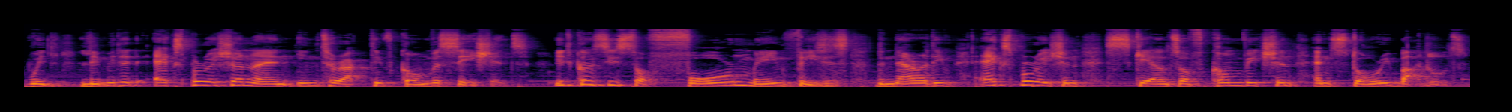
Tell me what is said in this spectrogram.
with limited exploration and interactive conversations. It consists of four main phases, the narrative, exploration, scales of conviction and story battles.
